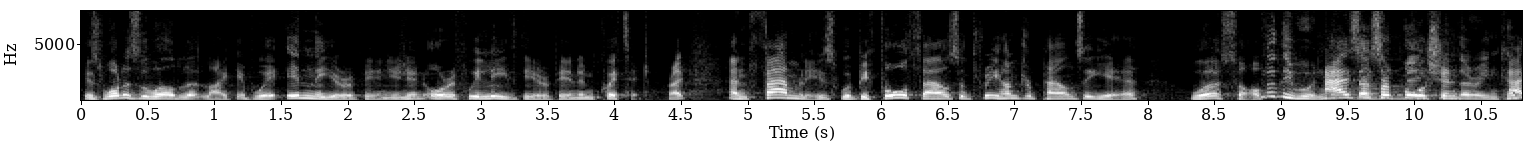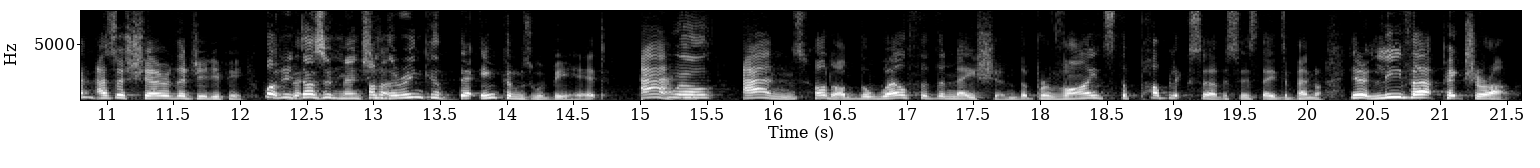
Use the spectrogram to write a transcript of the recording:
is what does the world look like if we're in the European Union or if we leave the European and quit it, right? And families would be £4,300 a year worse off No, they wouldn't. as a proportion their income. as a share of their GDP. Well, But it the- doesn't mention their income. Their incomes would be hit, and Well- and hold on, the wealth of the nation that provides the public services they depend on. You know, leave that picture up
